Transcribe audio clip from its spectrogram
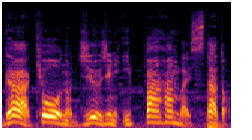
が今日の10時に一般販売スタート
